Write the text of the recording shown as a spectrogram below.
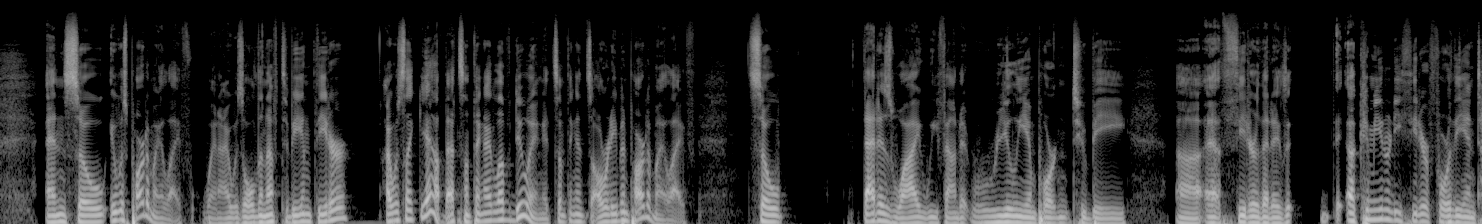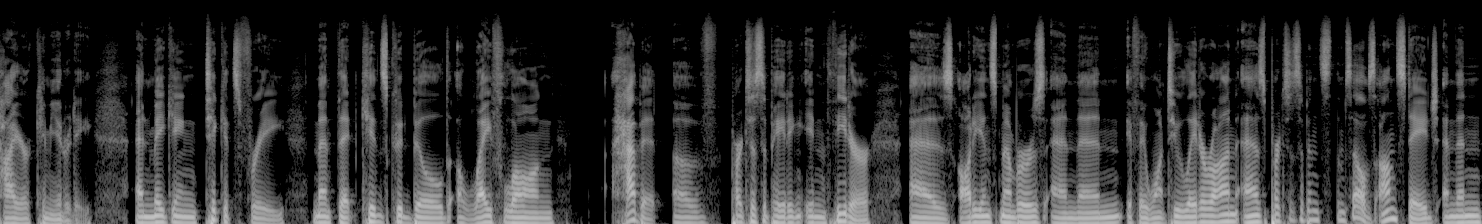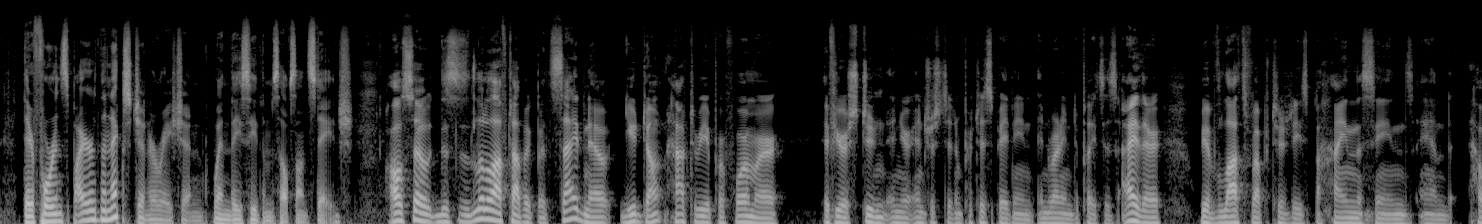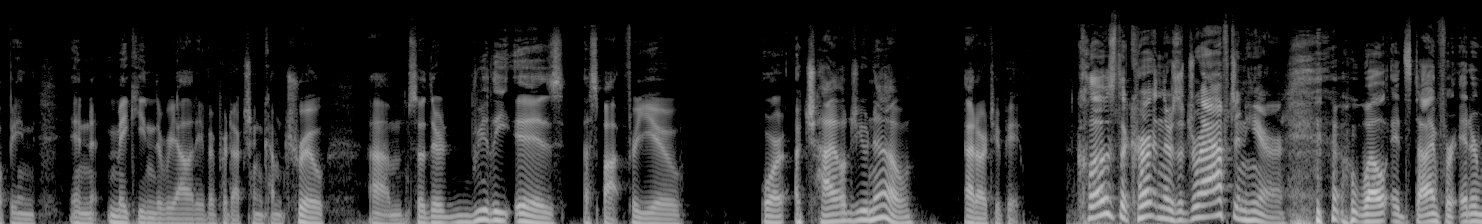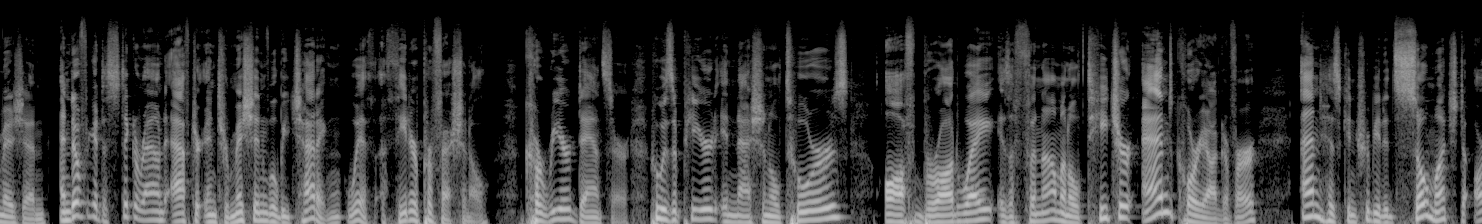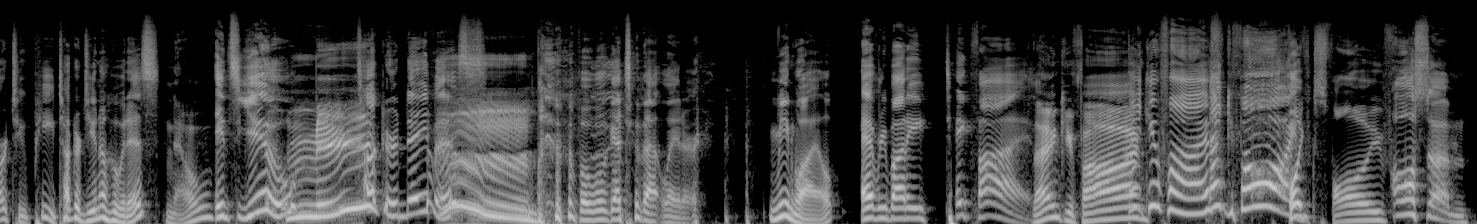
And so it was part of my life. When I was old enough to be in theater, I was like, yeah, that's something I love doing. It's something that's already been part of my life. So that is why we found it really important to be uh, a theater that is a community theater for the entire community. And making tickets free meant that kids could build a lifelong habit of participating in theater as audience members and then if they want to later on as participants themselves on stage and then therefore inspire the next generation when they see themselves on stage. Also, this is a little off topic, but side note, you don't have to be a performer if you're a student and you're interested in participating in running to places either. We have lots of opportunities behind the scenes and helping in making the reality of a production come true. Um, so there really is a spot for you or a child you know at R2P. Close the curtain. There's a draft in here. well, it's time for intermission. And don't forget to stick around after intermission. We'll be chatting with a theater professional, career dancer who has appeared in national tours, off Broadway, is a phenomenal teacher and choreographer, and has contributed so much to R2P. Tucker, do you know who it is? No. It's you, Me? Tucker Davis. Hmm. but we'll get to that later. Meanwhile, everybody, take five. Thank you, Five. Thank you, five. Thank you, Five. Thanks, five. Awesome.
